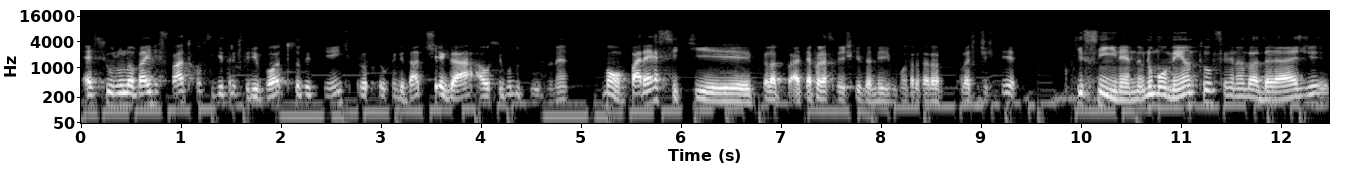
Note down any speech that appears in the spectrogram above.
é se o Lula vai de fato conseguir transferir votos suficiente para o seu candidato chegar ao segundo turno, né? Bom, parece que, pela, até por essa pesquisa mesmo contratada pela XP, que sim, né? No momento, Fernando Haddad,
